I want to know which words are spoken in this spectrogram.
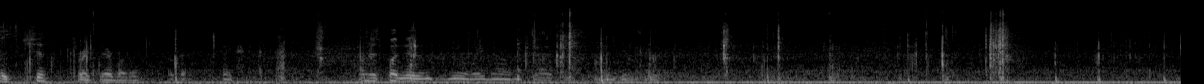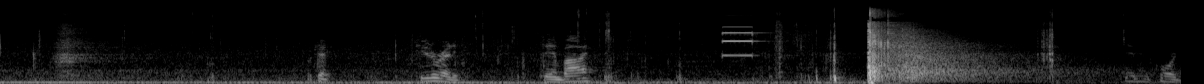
It's shit right there, brother. Okay. Thank you. I'm just putting it. You know, right down. I'm gonna get it through. Okay. Shooter ready. Stand by. Didn't record.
